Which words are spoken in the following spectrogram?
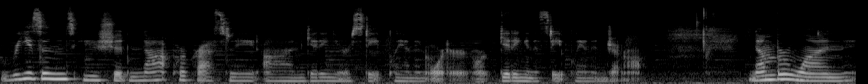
reasons you should not procrastinate on getting your estate plan in order or getting an estate plan in general. Number one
